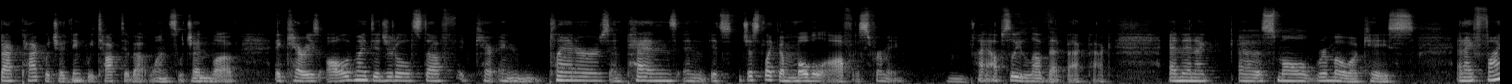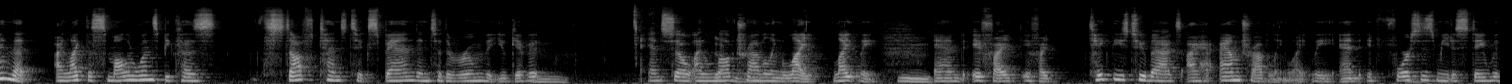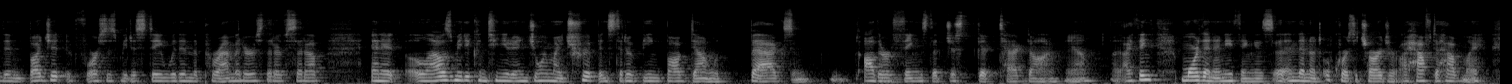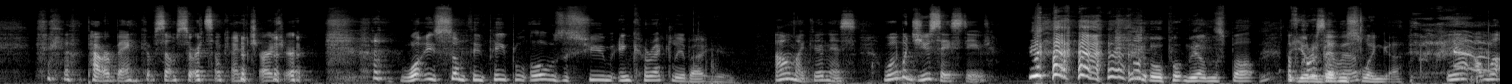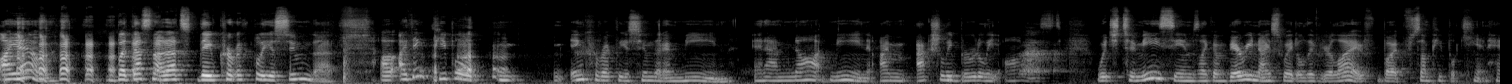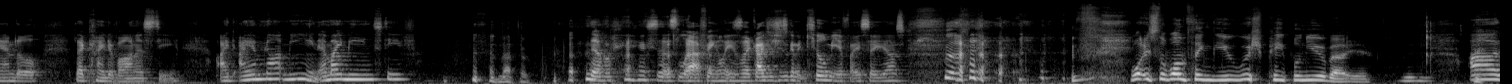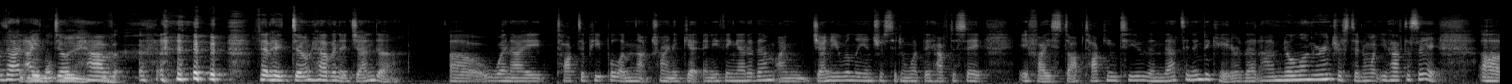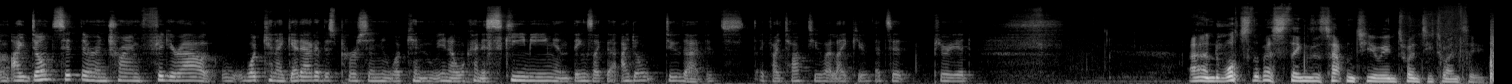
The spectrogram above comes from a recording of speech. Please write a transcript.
backpack, which I think we talked about once, which I mm-hmm. love. It carries all of my digital stuff, it car- and planners and pens, and it's just like a mobile office for me. Hmm. I absolutely love that backpack. And then I a small Rimowa case, and I find that I like the smaller ones because stuff tends to expand into the room that you give it. Hmm. And so I love traveling light, lightly. Hmm. And if I if I take these two bags, I am traveling lightly, and it forces me to stay within budget. It forces me to stay within the parameters that I've set up, and it allows me to continue to enjoy my trip instead of being bogged down with bags and other things that just get tagged on. Yeah, I think more than anything is, and then of course a charger. I have to have my power bank of some sort, some kind of charger. What is something people always assume incorrectly about you? oh my goodness, what would you say, Steve? or put me on the spot that Of you're a course I will. gunslinger. Yeah, well, I am, but that's not. That's they've correctly assumed that. Uh, I think people m- incorrectly assume that I'm mean, and I'm not mean. I'm actually brutally honest, which to me seems like a very nice way to live your life. But some people can't handle that kind of honesty. I, I am not mean. Am I mean, Steve? no. No, he says laughingly. He's like, "She's going to kill me if I say yes." What is the one thing you wish people knew about you? Uh, that You're I don't me. have that I don't have an agenda. Uh, when I talk to people, I'm not trying to get anything out of them. I'm genuinely interested in what they have to say. If I stop talking to you, then that's an indicator that I'm no longer interested in what you have to say. Um, I don't sit there and try and figure out what can I get out of this person, what can you know, what kind of scheming and things like that. I don't do that. It's if I talk to you, I like you. That's it. Period. And what's the best thing that's happened to you in 2020?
